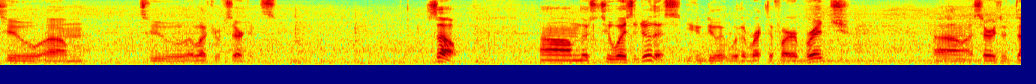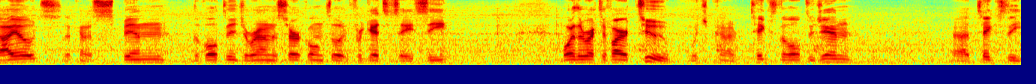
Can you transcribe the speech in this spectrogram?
to, um, to electric circuits. So, um, there's two ways to do this. You can do it with a rectifier bridge, uh, a series of diodes that kind of spin the voltage around in a circle until it forgets its AC or the rectifier tube, which kind of takes the voltage in, uh, takes the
